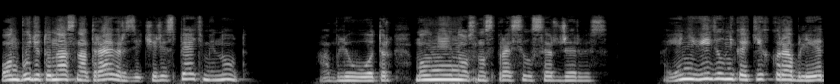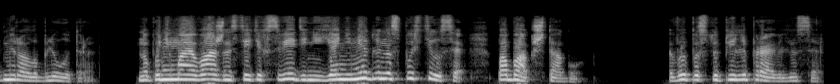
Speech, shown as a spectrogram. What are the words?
Он будет у нас на траверзе через пять минут. — А Блюотер? — молниеносно спросил сэр Джервис. — А я не видел никаких кораблей адмирала Блюотера. Но, понимая важность этих сведений, я немедленно спустился по Бакштагу. Вы поступили правильно, сэр.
